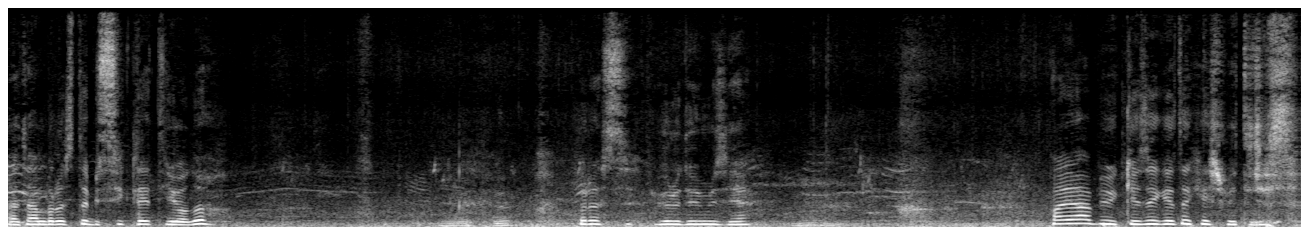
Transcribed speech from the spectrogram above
Zaten burası da bisiklet yolu. Neresi? Burası yürüdüğümüz yer. Bayağı büyük geze geze keşfedeceğiz.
